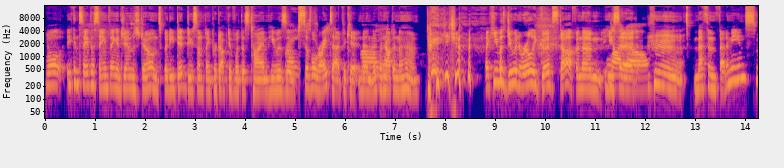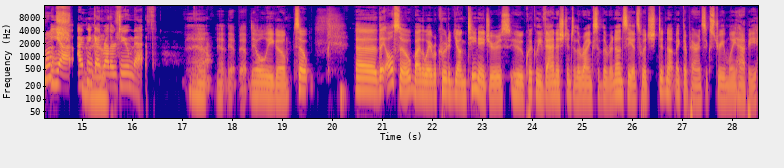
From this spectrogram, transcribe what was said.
Well, you can say the same thing of James Jones, but he did do something productive with his time. He was a civil rights advocate, and then look what happened to him. Like he was doing really good stuff, and then he No, said, know. "Hmm, methamphetamines much?" Yeah, I think I'd rather do meth. Yeah, yeah, yeah, yeah, the old ego. So, uh, they also, by the way, recruited young teenagers who quickly vanished into the ranks of the renunciates, which did not make their parents extremely happy.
